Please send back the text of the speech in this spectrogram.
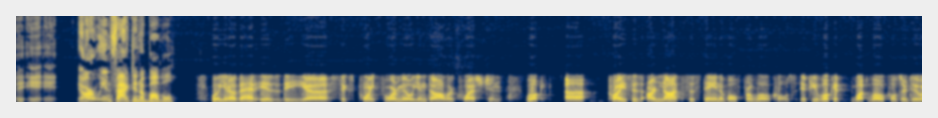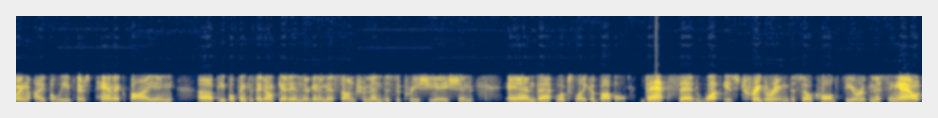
Are we in fact in a bubble? Well, you know, that is the uh, $6.4 million question. Look, uh, prices are not sustainable for locals. If you look at what locals are doing, I believe there's panic buying. Uh, people think if they don't get in, they're going to miss on tremendous appreciation, and that looks like a bubble. That said, what is triggering the so called fear of missing out?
